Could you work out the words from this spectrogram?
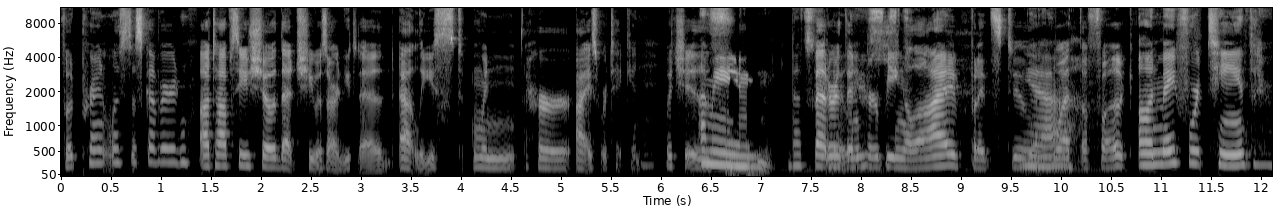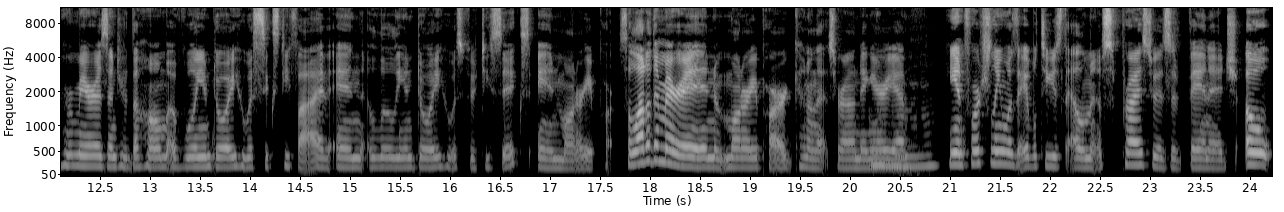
footprint was discovered. Autopsy showed that she was already dead, at least when her eyes were taken, which is I mean, that's better than her being alive, but it's still Yeah. What the fuck. On May 14th, Ramirez entered the home of William Doi, who was 65, and Lillian Doi, who was 56, in Monterey Park. So a lot of them are in Monterey Park, kind of that surrounding area. Mhm. He unfortunately was able to use the element of surprise to his advantage. Oh,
